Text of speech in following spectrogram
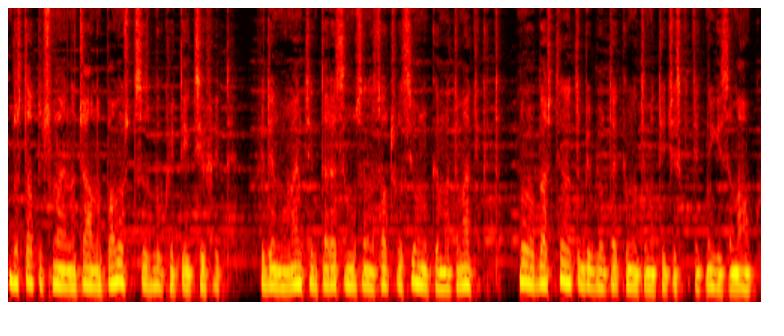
Достатъчно е начална помощ с буквите и цифрите. В един момент интереса му се насочва силно към математиката. но в бащината библиотека математическите книги са малко,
